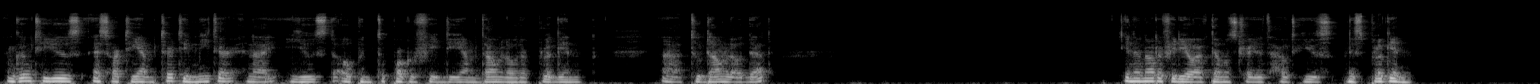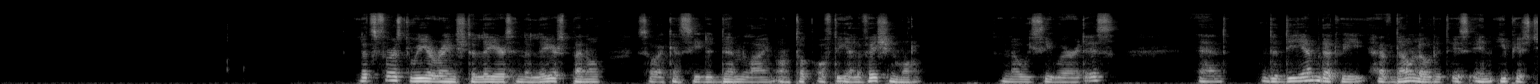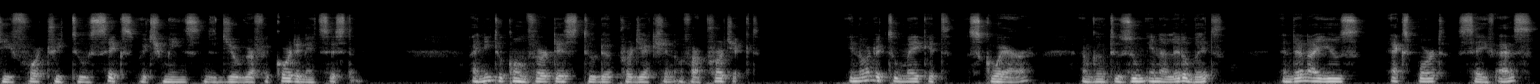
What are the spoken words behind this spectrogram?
I'm going to use SRTM 30 meter and I use the Open Topography DEM Downloader plugin uh, to download that. In another video I've demonstrated how to use this plugin. Let's first rearrange the layers in the layers panel so I can see the dam line on top of the elevation model. So now we see where it is. And the DEM that we have downloaded is in EPSG 4326, which means the geographic coordinate system. I need to convert this to the projection of our project. In order to make it square, I'm going to zoom in a little bit and then I use export save as.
